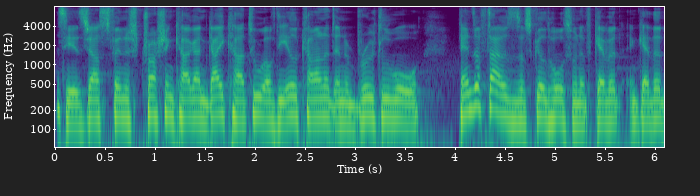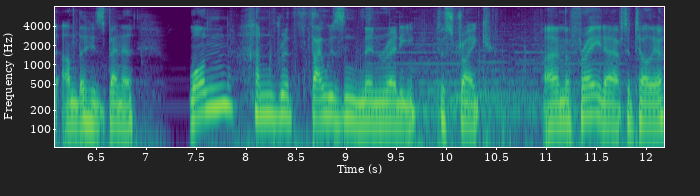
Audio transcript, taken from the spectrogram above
as he has just finished crushing Kagan Gaikatu of the Ilkhanate in a brutal war. Tens of thousands of skilled horsemen have gathered, gathered under his banner. 100,000 men ready to strike. I'm afraid, I have to tell you.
